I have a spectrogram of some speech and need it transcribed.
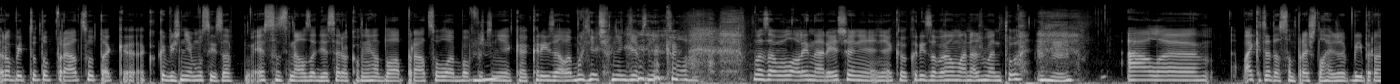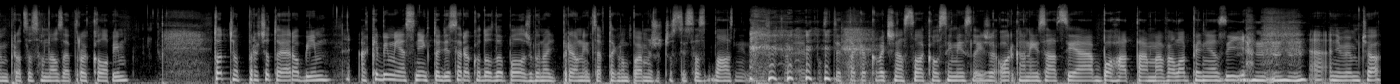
robí túto prácu, tak ako keby nemusí sa... Ja som si naozaj 10 rokov nehľadala prácu, lebo vždy mhm. nejaká kríza alebo niečo niekde vzniklo. ma zavolali na riešenie nejakého krízového manažmentu. Mm-hmm. Ale aj keď teda som prešla, hej, že výberovým procesom naozaj trojkolovým, to, čo, prečo to ja robím, a keby mi asi niekto 10 rokov dosť dopovedal, že budem robiť pre UNICEF, tak vám poviem, že čo ste sa zbláznili. Je tak, ako väčšina Slovakov si myslí, že organizácia bohatá má veľa peňazí mm-hmm. a neviem čo.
